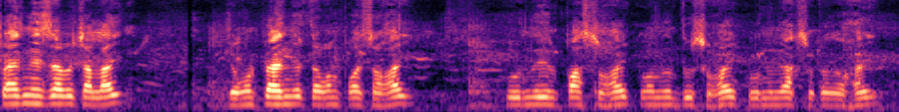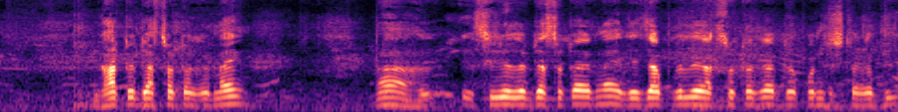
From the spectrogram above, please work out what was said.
প্যাসেঞ্জার হিসাবে চালাই। যেমন প্যাসেঞ্জার তেমন পয়সা হয়। দিন পাঁচশো হয় দিন দুশো হয় দিন একশো টাকা হয়। ঘাটে দেড়শো টাকা নেয়। হ্যাঁ সিরিয়ালে দেড়শো টাকা নেয়, রিজার্ভ গেলে একশো টাকা, পঞ্চাশ টাকা দিই।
